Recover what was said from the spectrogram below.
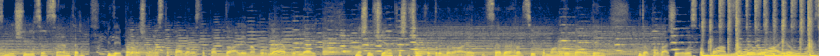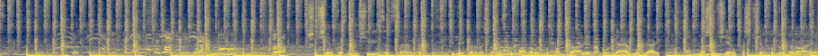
Зміщується в центр. Віддає передачу на листопада. Листопад далі на бурляє, бурляй на Шевченка. Шевченко прибирає під себе гравців команди Б1. Віддав передачу листопад забиває у нас. Шевченко зміщується в центр. Віддає передачу на листопада. Листопад далі на бурляє, бурляй на Шевченка. Шевченко прибирає.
